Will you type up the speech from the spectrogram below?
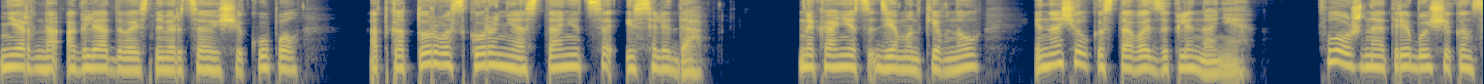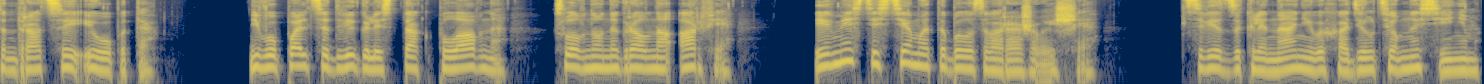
нервно оглядываясь на мерцающий купол, от которого скоро не останется и следа. Наконец демон кивнул и начал кастовать заклинание. Сложное, требующее концентрации и опыта — его пальцы двигались так плавно, словно он играл на арфе, и вместе с тем это было завораживающе. Цвет заклинаний выходил темно-синим,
